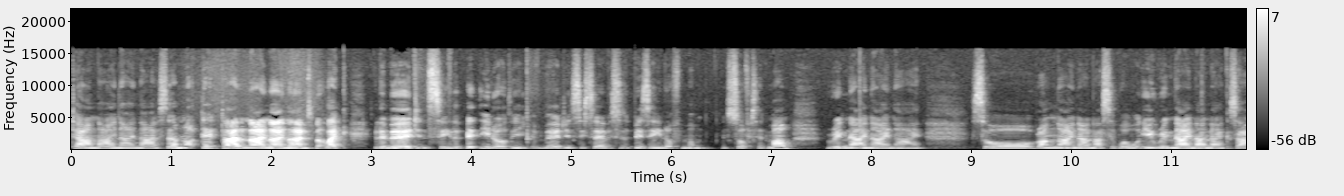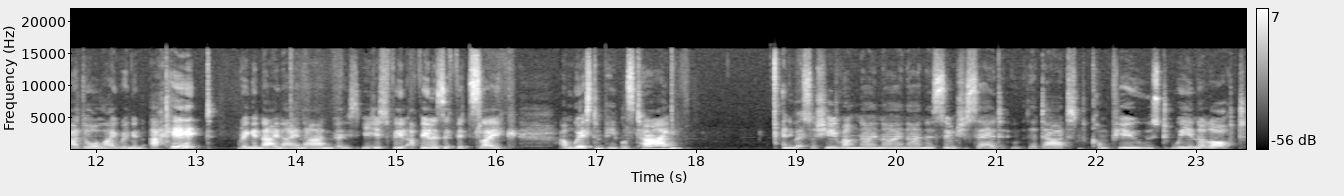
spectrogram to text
dial 999. I said, I'm not dialing 999. It's not like an emergency. The bit, you know, the emergency services are busy enough. And Sophie said, Mum, ring 999. So rang 999. I said, well, will you ring 999? Because I don't like ringing. I hate ringing 999. You just feel, I feel as if it's like I'm wasting people's time. Anyway, so she rang 999. As soon as she said the dad confused, weeing a lot,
